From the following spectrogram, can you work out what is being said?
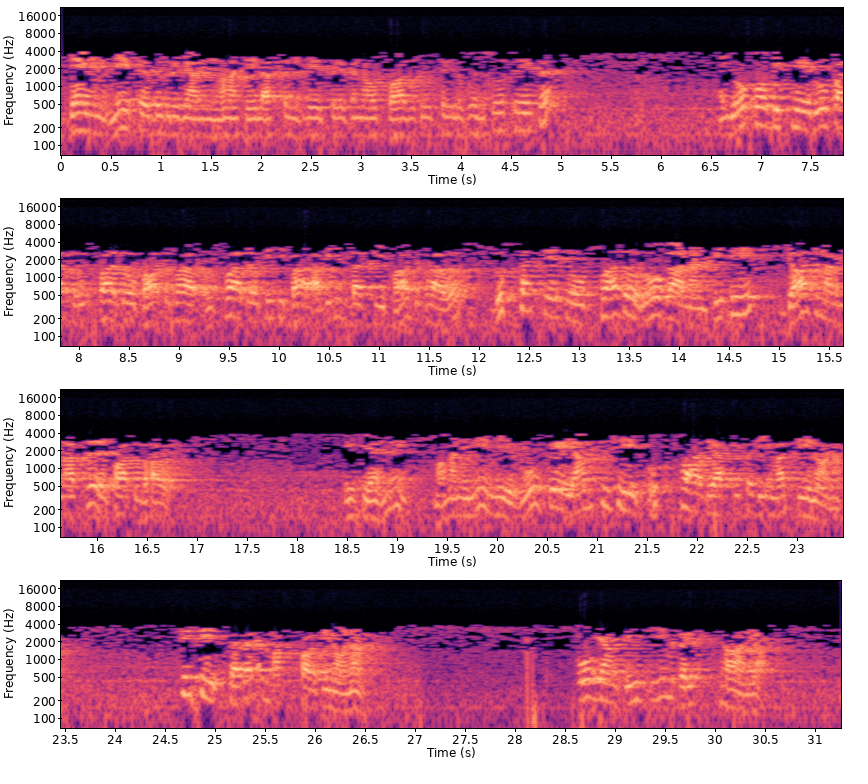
දැන් මේක බුදුරජාණන් වහන්සේ ලස්සන දේශනා කරන උපාද සූත්‍රයේ ලොකු සූත්‍රයක යෝකෝ වික්ඛේ රූපස් උත්පාදෝ පාතභා උත්පාදෝ කිසි බා අභිනිබ්බති පාතභාව දුක්ඛත්තේස උත්පාදෝ රෝගානං කිසි ජාති මරණත් පාතභාව ඒ කියන්නේ මහණෙනි මේ රූපේ යම් කිසි උත්පාදයක් ඉදීමක් තියෙනවා නම් සිටි සැරමක් පවතිනවා නම් ඕගයන් පිළිදීමට ස්ථානයක්.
